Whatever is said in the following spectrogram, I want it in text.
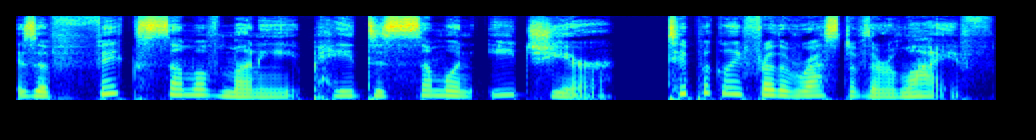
is a fixed sum of money paid to someone each year, typically for the rest of their life.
